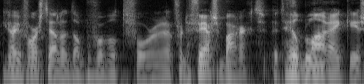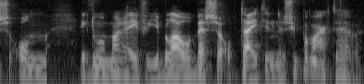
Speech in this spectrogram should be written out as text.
Je kan je voorstellen dat bijvoorbeeld voor, eh, voor de versmarkt het heel belangrijk is om, ik noem het maar even, je blauwe bessen op tijd in de supermarkt te hebben.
